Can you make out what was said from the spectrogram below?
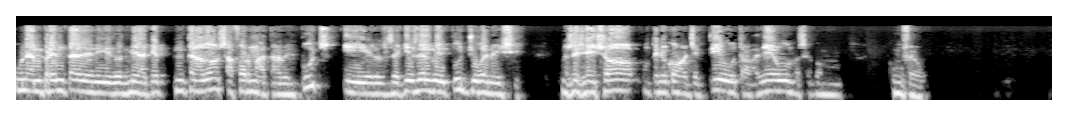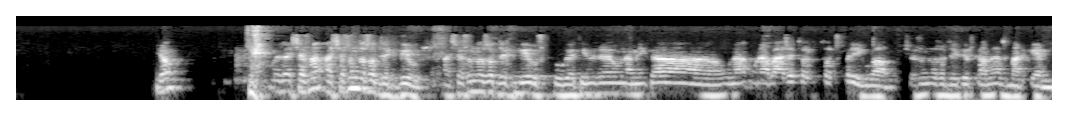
una empremta de dir, doncs mira, aquest entrenador s'ha format a Bellpuig i els equips del Bellpuig juguen així. No sé si això ho teniu com a objectiu, ho treballeu, no sé com, com ho feu. Jo? Pues això, és això són dos objectius. Això són dos objectius, poder tindre una mica una, una base tots, tots per igual. Això són dos objectius que ens marquem.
